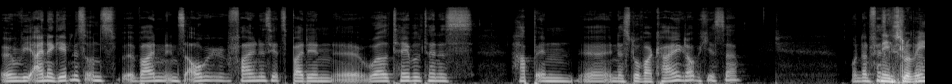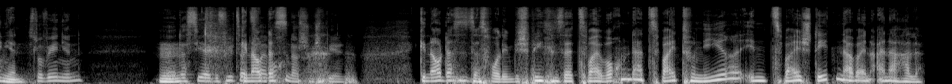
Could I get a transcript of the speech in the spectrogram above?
irgendwie ein Ergebnis uns äh, beiden ins Auge gefallen ist, jetzt bei den äh, World Table Tennis Hub in, äh, in der Slowakei, glaube ich, ist er. Und dann festgestellt Slowenien. Haben, Slowenien, äh, Hm. dass die ja gefühlt seit Genau zwei das- Wochen da schon spielen. Genau das ist das Problem. Die spielen seit zwei Wochen da, zwei Turniere in zwei Städten, aber in einer Halle.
